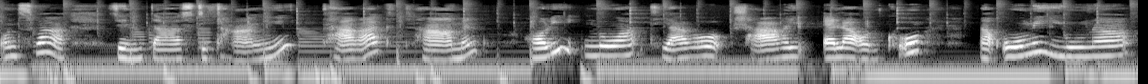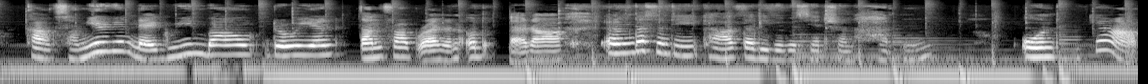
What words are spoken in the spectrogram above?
Und zwar sind das die Kani, Karak, Carmen, Holly, Noah, Thiago, Shari, Ella und Co., Naomi, Juna, Karaks Familie, Nell Greenbaum, Dorian, Dunfar, Brandon und Edda. Ähm, das sind die Charakter, die wir bis jetzt schon hatten. Und ja,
